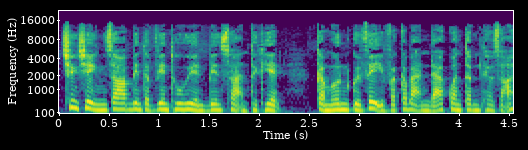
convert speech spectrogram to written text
Chương trình do biên tập viên Thu Huyền biên soạn thực hiện. Cảm ơn quý vị và các bạn đã quan tâm theo dõi.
